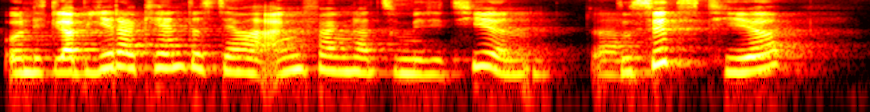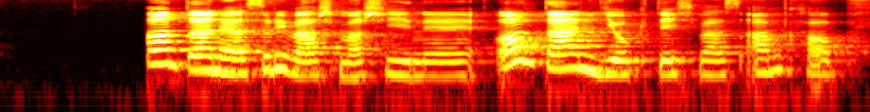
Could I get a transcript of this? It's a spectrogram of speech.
Und ich glaube, jeder kennt das, der mal angefangen hat zu meditieren. Ja. Du sitzt hier und dann hörst du die Waschmaschine und dann juckt dich was am Kopf.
